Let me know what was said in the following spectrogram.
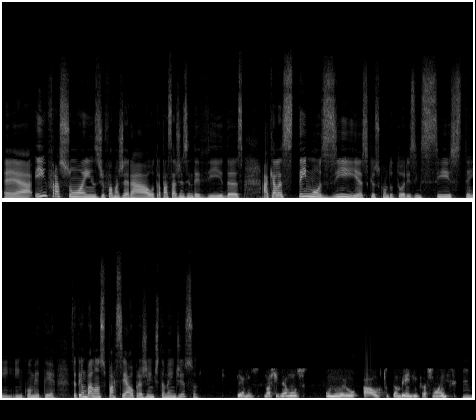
É, infrações de forma geral, ultrapassagens indevidas, aquelas teimosias que os condutores insistem em cometer. Você tem um balanço parcial para a gente também disso? Temos. Nós tivemos um número alto também de infrações. Uhum.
